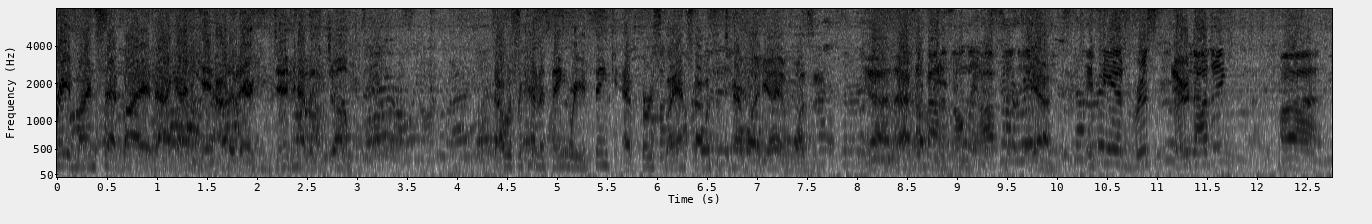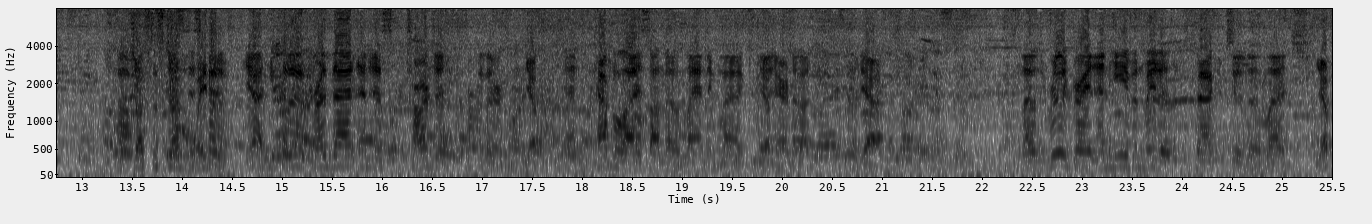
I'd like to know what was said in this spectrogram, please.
Great mindset by that guy to get out of there. He didn't have his jump. That was the kind of thing where you think at first glance that was a terrible idea. It wasn't. Yeah, that's That about his only option. Yeah. If he had risked air dodging, uh, Justice could have Justice waited. could've- yeah, he could have read that and just charged it further. Yep. And capitalized on the landing lag from the air dodge. Yeah. So that was really great, and he even made it back to the ledge. Yep.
